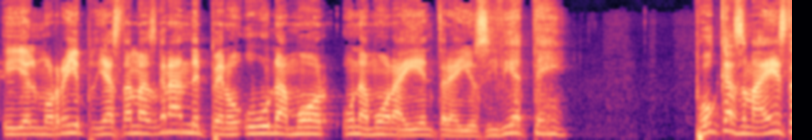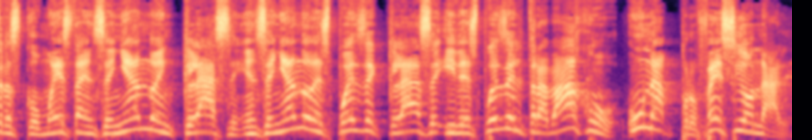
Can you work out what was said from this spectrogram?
y el morrillo pues, ya está más grande, pero hubo un amor, un amor ahí entre ellos. Y fíjate, pocas maestras como esta enseñando en clase, enseñando después de clase y después del trabajo. Una profesional.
